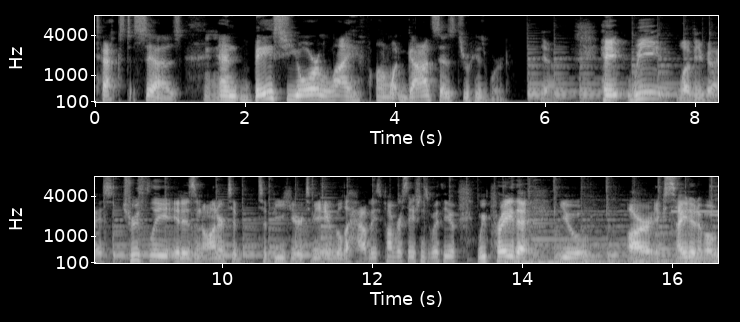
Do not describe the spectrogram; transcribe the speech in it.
text says Mhm. and base your life on what God says through his word. Yeah. Hey, we love you guys. Truthfully, it is an honor to, to be here, to be able to have these conversations with you. We pray that you are excited about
